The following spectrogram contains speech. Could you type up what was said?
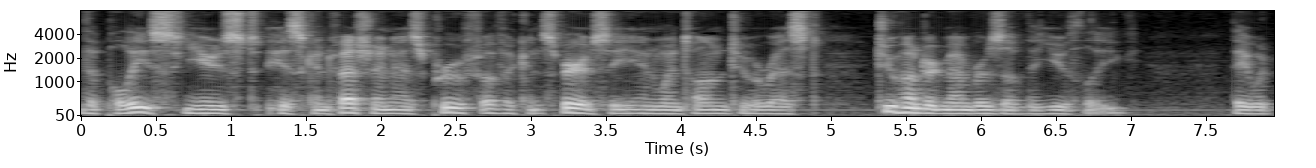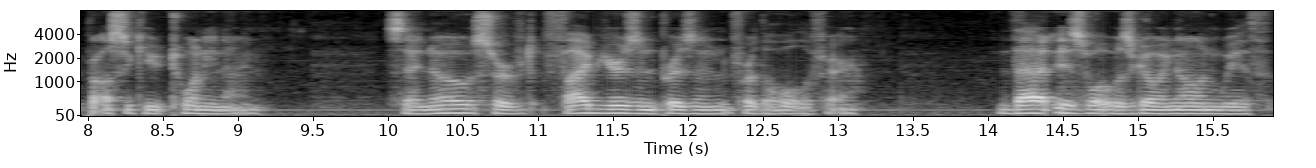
The police used his confession as proof of a conspiracy and went on to arrest 200 members of the Youth League. They would prosecute 29. Seno served five years in prison for the whole affair. That is what was going on with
